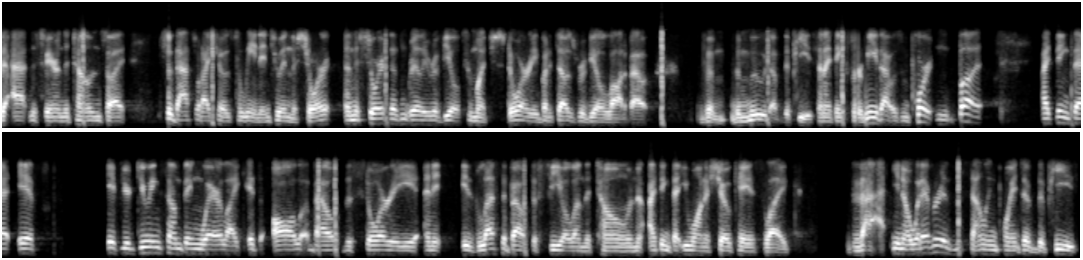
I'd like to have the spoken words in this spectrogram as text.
the atmosphere and the tone. So I so that's what I chose to lean into in the short. And the short doesn't really reveal too much story, but it does reveal a lot about the the mood of the piece. And I think for me that was important. But I think that if if you're doing something where like it's all about the story and it is less about the feel and the tone, I think that you want to showcase like that. You know, whatever is the selling point of the piece.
